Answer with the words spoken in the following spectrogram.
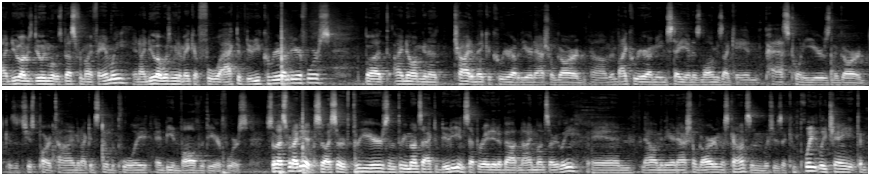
I knew I was doing what was best for my family, and I knew I wasn't going to make a full active duty career out of the Air Force. But I know I'm going to try to make a career out of the Air National Guard. Um, and by career, I mean stay in as long as I can past 20 years in the Guard because it's just part time and I can still deploy and be involved with the Air Force. So that's what I did. So I served three years and three months active duty and separated about nine months early. And now I'm in the Air National Guard in Wisconsin, which is a completely change, com-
